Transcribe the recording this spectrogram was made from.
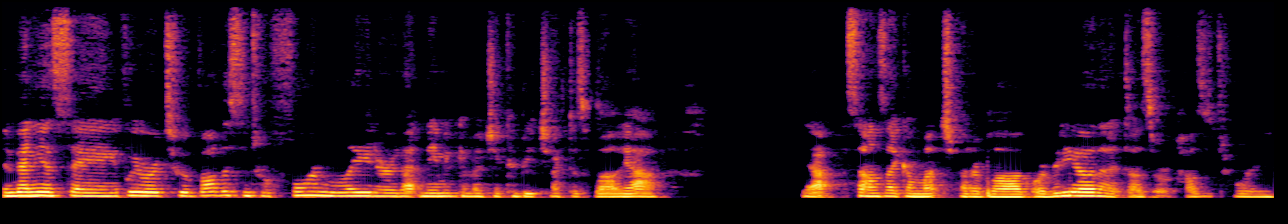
And then you say, if we were to evolve this into a form later, that naming convention could be checked as well. Yeah. Yeah, sounds like a much better blog or video than it does a repository.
